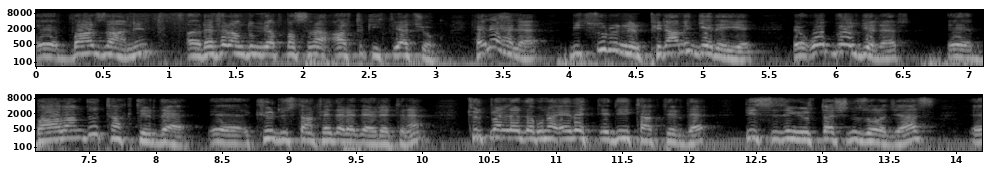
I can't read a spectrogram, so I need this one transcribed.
e, Barzani e, referandum yapmasına artık ihtiyaç yok. Hele hele Mitsuri'nin planı gereği e, o bölgeler e, bağlandığı takdirde e, Kürdistan Federe Devleti'ne Türkmenler de buna evet dediği takdirde biz sizin yurttaşınız olacağız e,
